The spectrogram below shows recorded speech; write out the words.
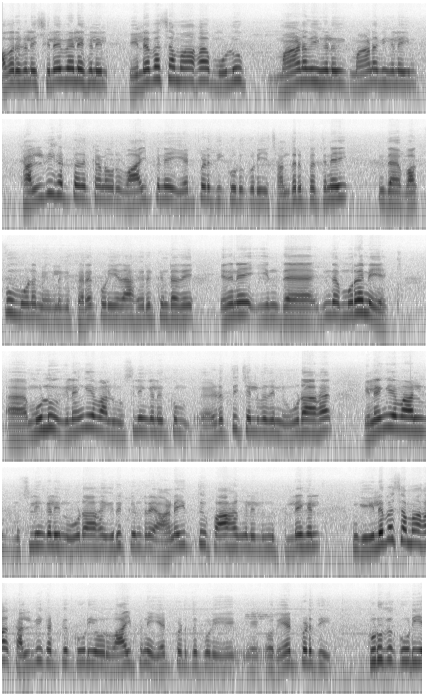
அவர்களை சில வேளைகளில் இலவசமாக முழு மாணவிகளை மாணவிகளையும் கல்வி கற்பதற்கான ஒரு வாய்ப்பினை ஏற்படுத்தி கொடுக்கக்கூடிய சந்தர்ப்பத்தினை இந்த வக்ஃபு மூலம் எங்களுக்கு பெறக்கூடியதாக இருக்கின்றது. இதனை இந்த இந்த முறைமையை முழு இலங்கை வாழ் முஸ்லீம்களுக்கும் எடுத்துச் செல்வதன் ஊடாக இலங்கை வாழ் முஸ்லீம்களின் ஊடாக இருக்கின்ற அனைத்து பாகங்களிலிருந்து பிள்ளைகள் இங்கு இலவசமாக கல்வி கற்கக்கூடிய ஒரு வாய்ப்பினை ஏற்படுத்தக்கூடிய ஒரு ஏற்படுத்தி கொடுக்கக்கூடிய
